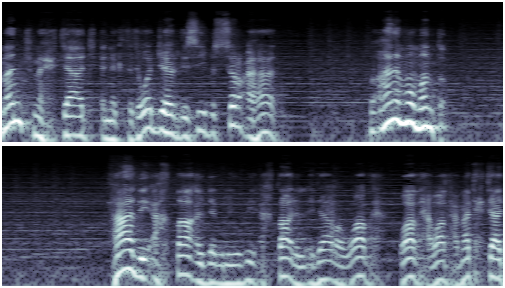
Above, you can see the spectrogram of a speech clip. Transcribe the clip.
ما أنت محتاج إنك تتوجه ل DC بالسرعة هذه. هذا مو منطق. هذه أخطاء ال WB. أخطاء الاداره واضحة. واضحة واضحة. ما تحتاج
